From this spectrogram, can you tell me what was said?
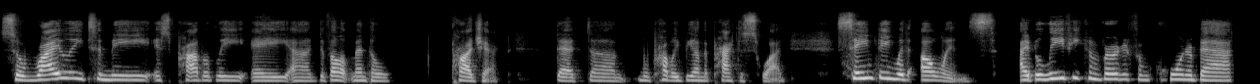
So Riley to me is probably a uh, developmental project that um, will probably be on the practice squad. Same thing with Owens. I believe he converted from cornerback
